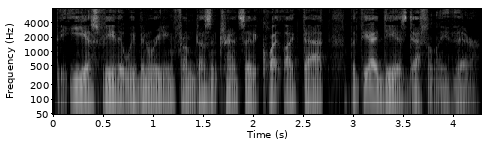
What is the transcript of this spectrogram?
The ESV that we've been reading from doesn't translate it quite like that, but the idea is definitely there.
